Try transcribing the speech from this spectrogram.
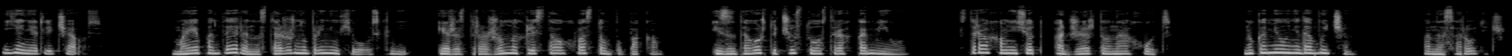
и я не отличалась. Моя пантера настороженно принюхивалась к ней и раздраженно хлестала хвостом по бокам из-за того, что чувствовала страх Камилы. Страхом несет от жертвы на охоте. Но Камила не добыча. Она сородич.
